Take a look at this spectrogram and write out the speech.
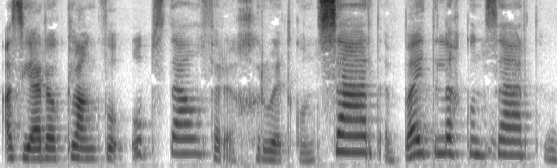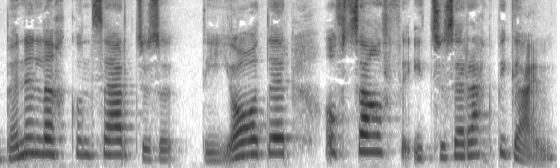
As jy dalk klank wil opstel vir 'n groot konsert, 'n buitelugkonsert, binneligkonsert soos 'n teater of selfs vir iets soos 'n rugby game.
